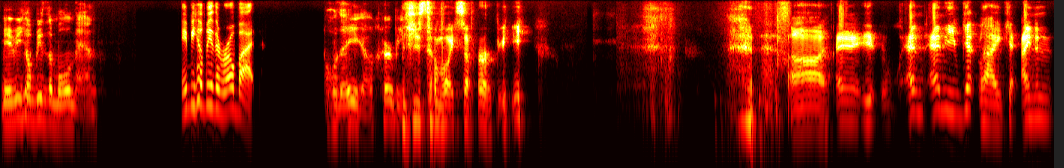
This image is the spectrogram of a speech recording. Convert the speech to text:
Maybe he'll be the mole man. Maybe he'll be the robot. Oh, there you go. Herbie. He's the voice of Herbie. uh, and you, and and you get like I didn't,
